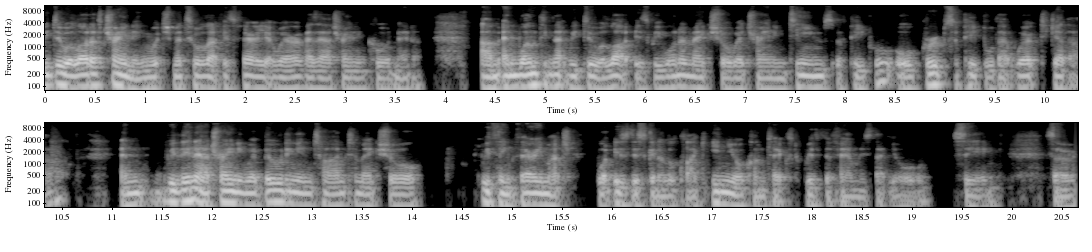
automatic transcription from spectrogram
we do a lot of training, which Matula is very aware of as our training coordinator. Um, and one thing that we do a lot is we want to make sure we're training teams of people or groups of people that work together. And within our training, we're building in time to make sure we think very much what is this going to look like in your context with the families that you're seeing. So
